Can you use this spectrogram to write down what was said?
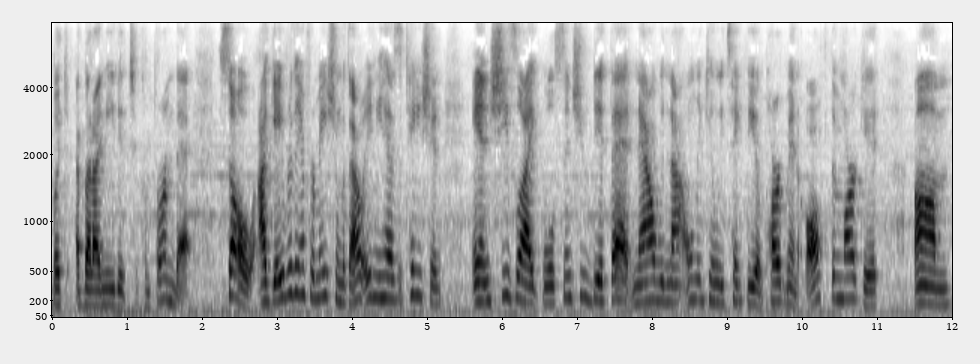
but, but I needed to confirm that. So I gave her the information without any hesitation. And she's like, well, since you did that, now not only can we take the apartment off the market, um,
